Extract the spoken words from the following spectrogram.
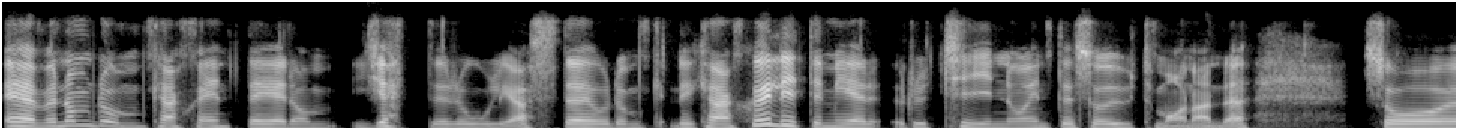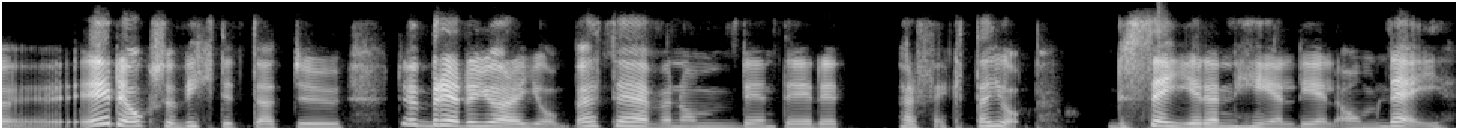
även om de kanske inte är de jätteroligaste och de, det kanske är lite mer rutin och inte så utmanande, så är det också viktigt att du, du är beredd att göra jobbet även om det inte är det perfekta jobb. Det säger en hel del om dig.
